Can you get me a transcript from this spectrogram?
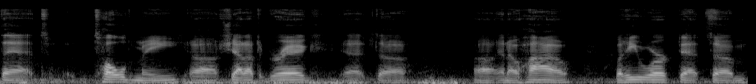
that told me, uh, shout out to Greg at uh, uh, in Ohio, but he worked at um,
